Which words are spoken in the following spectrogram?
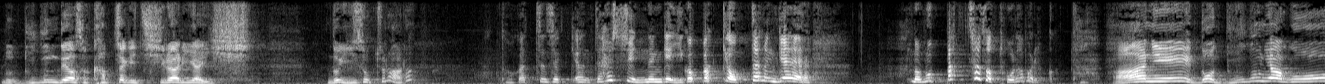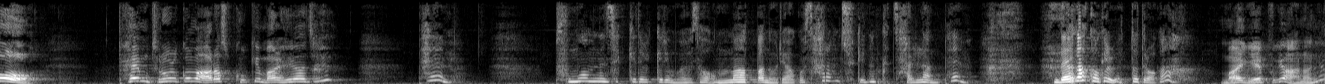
너 누군데 와서 갑자기 지랄이야, 이씨. 너 이석준 알아? 너 같은 새끼한테 할 수 있는 게 이것밖에 없다는 게 너무 빡쳐서 돌아버릴 것 같아. 아니, 너 누구냐고! 팸 들어올 거면 알아서 곱게 말해야지. 팸. 부모 없는 새끼들끼리 모여서 엄마 아빠 놀이하고 사람 죽이는 그 잘난 팸. 내가 거길 왜 또 들어가? 말 예쁘게 안 하냐?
